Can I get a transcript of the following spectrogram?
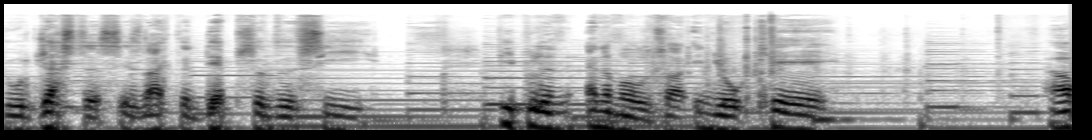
Your justice is like the depths of the sea. People and animals are in your care. How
